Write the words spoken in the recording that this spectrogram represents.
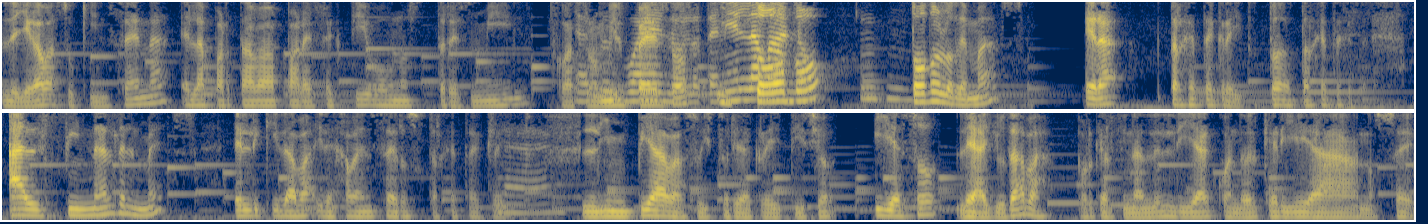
le llegaba su quincena, él apartaba para efectivo unos tres mil, cuatro mil pesos y todo todo lo demás era tarjeta de crédito, toda tarjeta de crédito. Al final del mes, él liquidaba y dejaba en cero su tarjeta de crédito. Limpiaba su historia de crediticio y eso le ayudaba, porque al final del día, cuando él quería, no sé,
